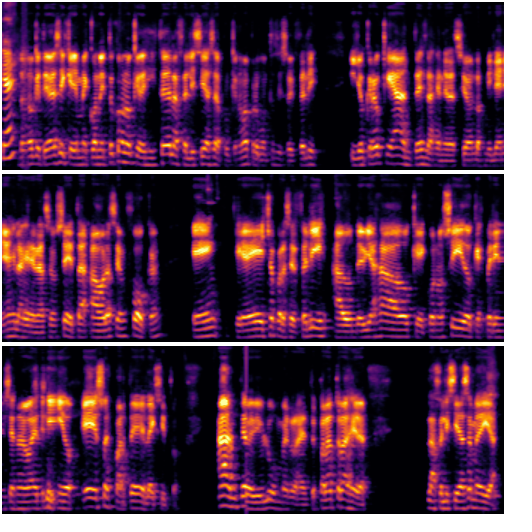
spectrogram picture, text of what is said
¿qué? No, que te iba a decir que me conecto con lo que dijiste de la felicidad, o sea, ¿por qué no me preguntas si soy feliz? Y yo creo que antes la generación, los millennials y la generación Z, ahora se enfocan en qué he hecho para ser feliz, a dónde he viajado, qué he conocido, qué experiencias nuevas he Sí. tenido. Eso es parte del éxito. Antes, Baby Bloomer, la gente para atrás era, la felicidad se medía,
